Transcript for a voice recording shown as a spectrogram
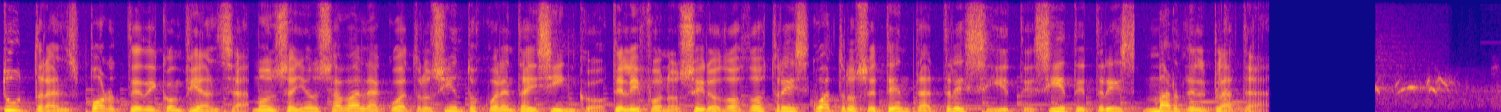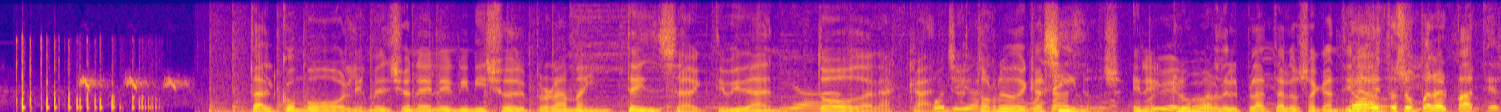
tu transporte de confianza. Monseñor Zavala 445, teléfono 0223 470 3773, Mar del Plata. Tal como les mencioné en el inicio del programa, intensa actividad en todas las canchas. Torneo de casinos en el Club Mar del Plata Los Acantilados. No, estos son para el pater.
